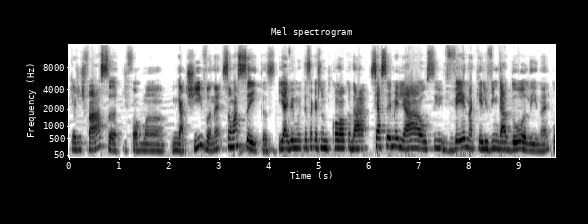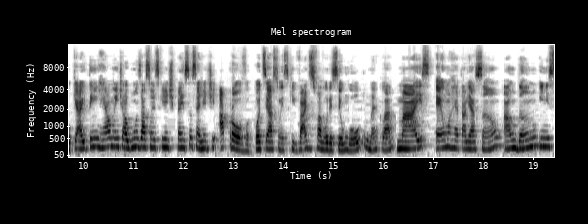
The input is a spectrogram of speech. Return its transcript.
que a gente faça de forma vingativa, né, são aceitas. E aí vem muito dessa questão que coloca da se assemelhar ou se ver naquele vingador ali, né? Porque aí tem realmente algumas ações que a gente pensa assim, a gente aprova. Pode ser ações que vai desfavorecer um outro, né, claro, mas é uma retaliação a um dano inicial.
